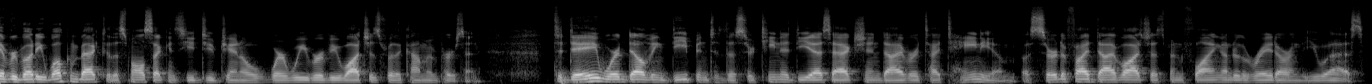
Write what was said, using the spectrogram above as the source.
everybody, welcome back to the Small Seconds YouTube channel where we review watches for the common person. Today we're delving deep into the Certina DS Action Diver Titanium, a certified dive watch that's been flying under the radar in the US.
